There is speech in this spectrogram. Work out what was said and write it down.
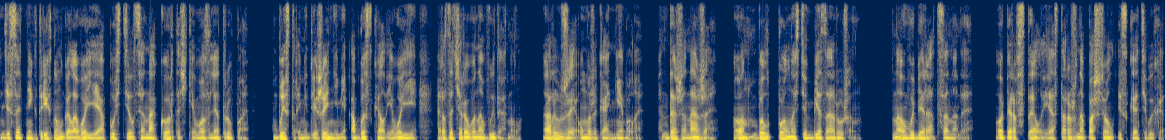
Десантник тряхнул головой и опустился на корточки возле трупа. Быстрыми движениями обыскал его и разочарованно выдохнул. Оружия у мужика не было. Даже ножа. Он был полностью безоружен. Но выбираться надо. Опер встал и осторожно пошел искать выход.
